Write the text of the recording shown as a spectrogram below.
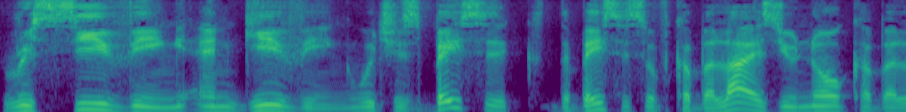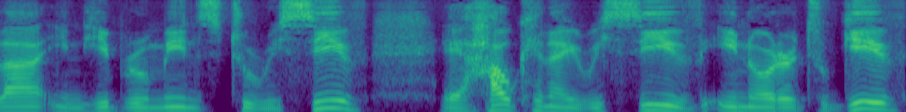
receiving and giving, which is basic, the basis of Kabbalah. As you know, Kabbalah in Hebrew means to receive. Uh, how can I receive in order to give?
